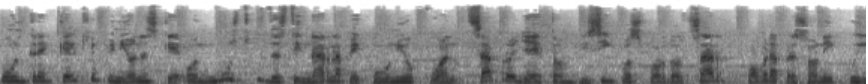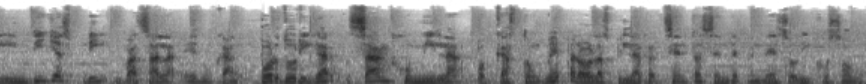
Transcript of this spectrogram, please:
Ultre, quelque opiniones que on mustus destinar la pecunio quan sa proyecto discipos por dotzar pobra personi qui indillas pri basala educado. Por durigar san humila podcasto me parolas pi la recentas en dependezo di Kosovo.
